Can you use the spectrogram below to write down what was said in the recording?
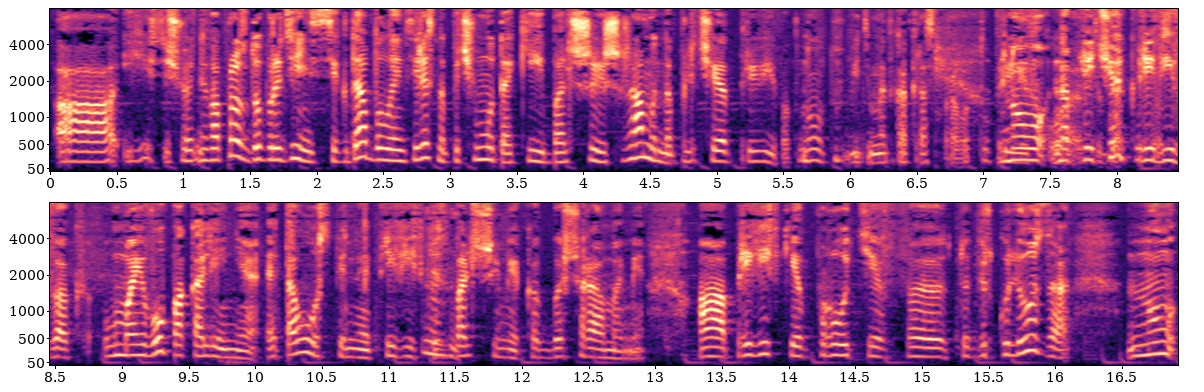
А, есть еще один вопрос. Добрый день. Всегда было интересно, почему такие большие шрамы на плече от прививок? Ну, видимо, это как раз про вот ту прививку. Ну, на плече от прививок у моего поколения это оспенные прививки угу. с большими как бы шрамами, а прививки против э, туберкулеза, ну,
